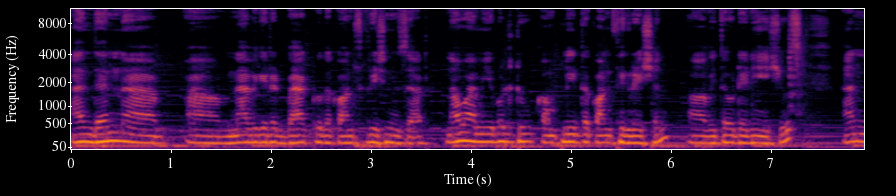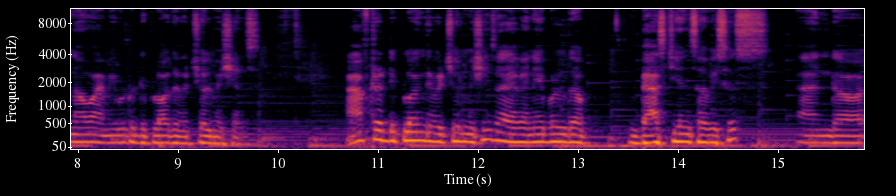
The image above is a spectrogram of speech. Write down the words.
And then um, navigated back to the configuration wizard. Now i'm able to complete the configuration without any issues. And now i'm able to deploy the virtual machines. After deploying the virtual machines i have enabled the bastion services. And uh,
